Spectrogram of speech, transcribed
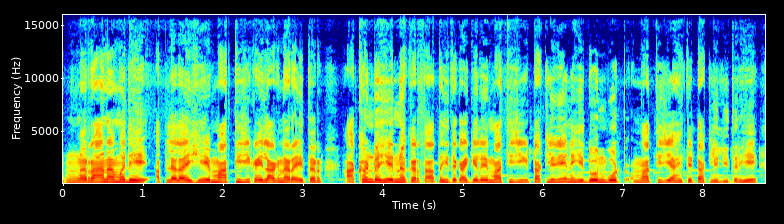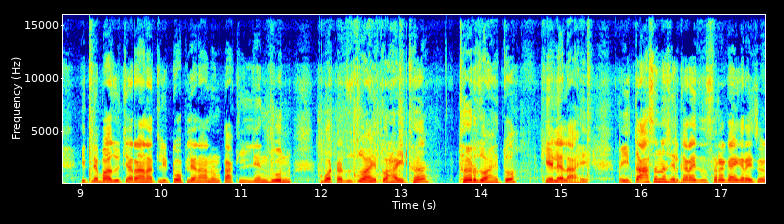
रानामध्ये आपल्याला हे माती जी काही लागणार आहे तर अखंड हे न करता आता इथं काय केलं आहे माती जी टाकलेली आहे ना ही दोन बोट माती जी आहे ते टाकलेली तर ही इथल्या बाजूच्या रानातली टोपल्यानं आणून टाकलेली आणि दोन बोटाचा जो आहे तो हा इथं थर जो आहे तो केलेला आहे. मग इथं असं नसेल करायचं सरळ काय करायचं?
